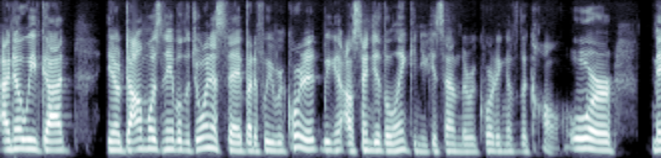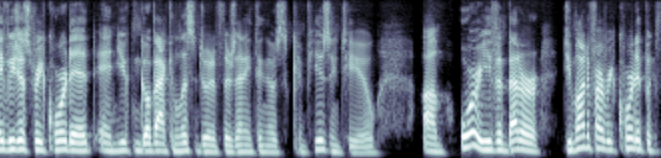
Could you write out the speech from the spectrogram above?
I know we've got, you know, Dom wasn't able to join us today, but if we record it, we can, I'll send you the link and you can send the recording of the call. Or maybe just record it and you can go back and listen to it if there's anything that was confusing to you. Um, or even better, do you mind if I record it? Because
